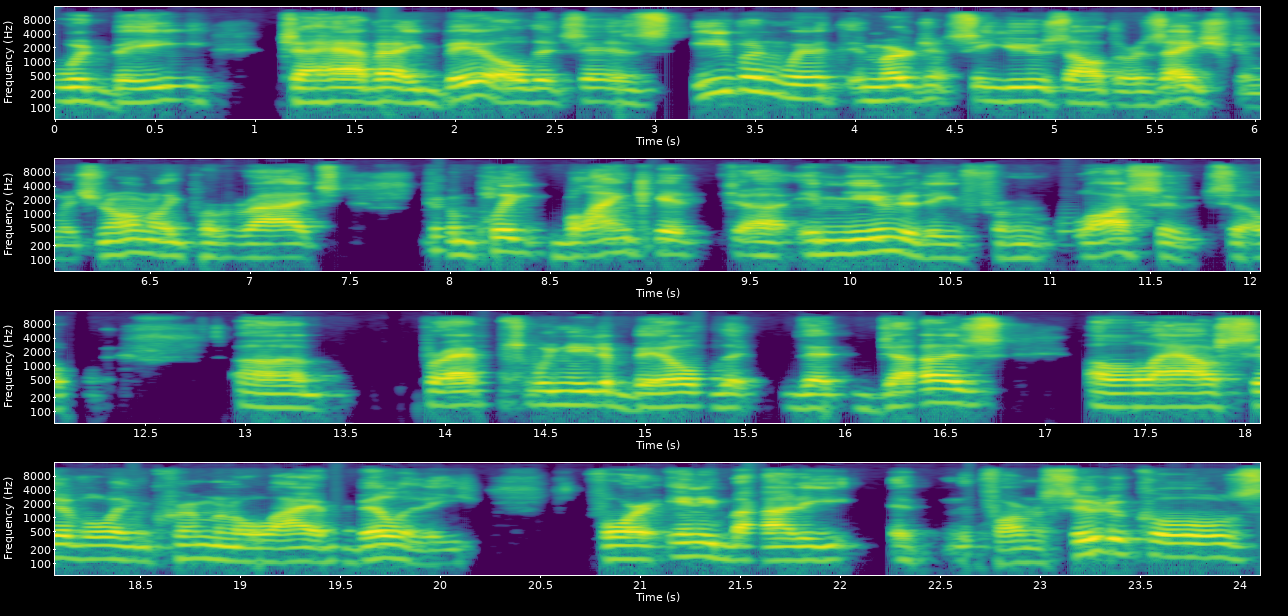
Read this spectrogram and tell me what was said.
would be to have a bill that says, even with emergency use authorization, which normally provides complete blanket uh, immunity from lawsuits. So, uh, perhaps we need a bill that that does allow civil and criminal liability for anybody pharmaceuticals,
